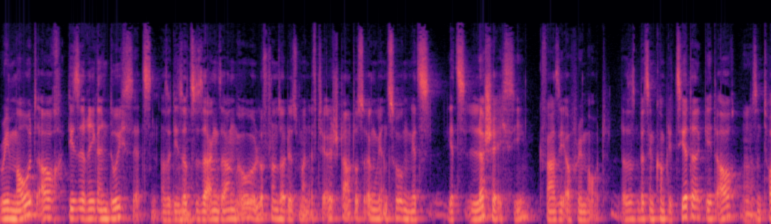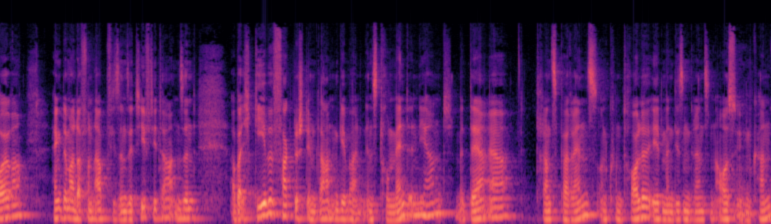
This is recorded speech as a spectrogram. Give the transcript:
remote auch diese Regeln durchsetzen. Also die sozusagen sagen, oh, Lufthansa hat jetzt meinen FTL-Status irgendwie entzogen, jetzt, jetzt lösche ich sie quasi auch remote. Das ist ein bisschen komplizierter, geht auch, ein bisschen teurer, hängt immer davon ab, wie sensitiv die Daten sind. Aber ich gebe faktisch dem Datengeber ein Instrument in die Hand, mit der er Transparenz und Kontrolle eben in diesen Grenzen ausüben kann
